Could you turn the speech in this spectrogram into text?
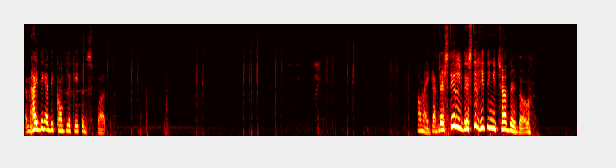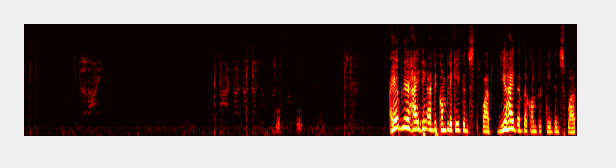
I'm hiding at the complicated spot. Oh my god, they're still they're still hitting each other though. I hope you're hiding at the complicated spot. Do you hide at the complicated spot?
